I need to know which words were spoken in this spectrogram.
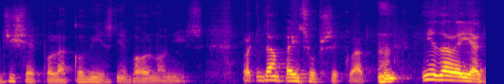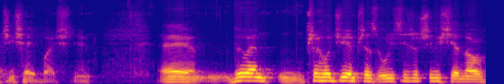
dzisiaj Polakowi jest nie wolno nic. I dam Państwu przykład. Nie dalej jak dzisiaj właśnie. E, Byłem, przechodziłem przez ulicę i rzeczywiście no,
